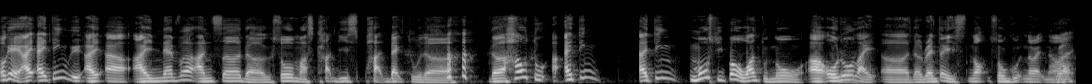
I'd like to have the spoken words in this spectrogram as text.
Okay, I, I think we I uh, I never answer the so must cut this part back to the the how to I think I think most people want to know uh, although like uh, the rental is not so good right now Right.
